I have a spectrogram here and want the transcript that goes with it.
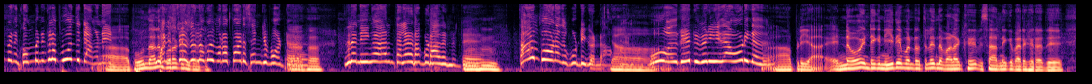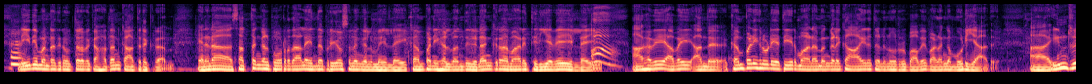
இப்ப கம்பெனிக்குள்ள பூந்துட்டாங்க பூந்தாலும். போய் முறைப்பாடு செஞ்சு போட்டு. இதுல நீங்க தலையிடக்கூடாதுன்னுட்டு. தான் போனது கூட்டிக்கொண்டா ஓ அது ரேட்டு பெரிய இதா ஓடினது. அப்படியா. என்னவோ இன்றைக்கு நீதிமன்றத்தில் இந்த வழக்கு விசாரணைக்கு வருகிறது. நீதிமன்றத்தின் உத்தரவுக்காக தான் காத்திருக்கிறோம். என்னடா சத்தங்கள் போடுறதால எந்த பிரயோசனங்களும் இல்லை. கம்பெனிகள் வந்து இணங்குற மாதிரி தெரியவே இல்லை. ஆகவே அவை அந்த கம்பெனிகளுடைய தீர்மானம் எங்களுக்கு ஆயிரத்தி எழுநூறு ரூபாவை வழங்க முடியாது. இன்று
